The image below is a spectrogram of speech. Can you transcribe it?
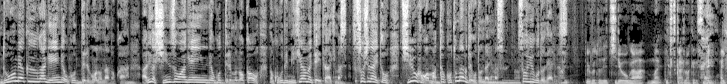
動脈が原因で起こっているものなのか、うん、あるいは心臓が原因で起こっているものかを、まあ、ここで見極めていただきます。そうしないと、治療法が全く異なるということになります。そういうことであります。はいとということで治療が、まあ、いくつかあるわけですね。はい。は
